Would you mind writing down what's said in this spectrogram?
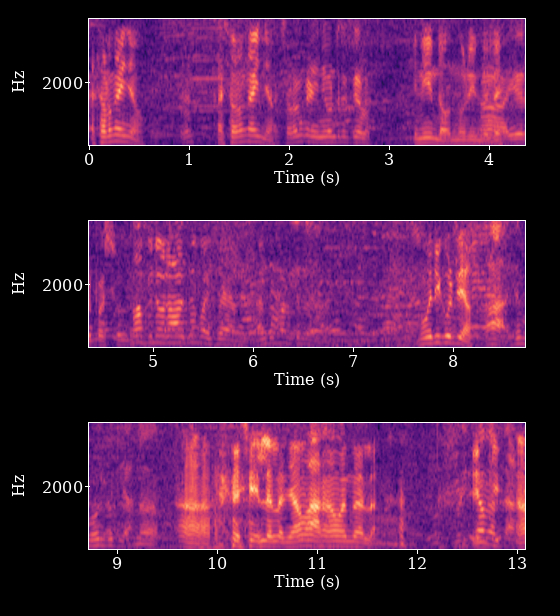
കച്ചവടം കഴിഞ്ഞോ? കച്ചവടം കഴിഞ്ഞോ? കച്ചവടം കഴിഞ്ഞുകൊണ്ടിരിക്കുകയാണ്. ഇനിയുണ്ടോ? ഒന്നുകൂടി ഉണ്ടല്ലേ ഈ ഒരു പശു പിന്നെ ഒരാൾക്ക് പൈസ മൂരിക്കുട്ടിയോ? ആ ഇത് പോയി ആ. ഇല്ലല്ല ഞാൻ വാങ്ങാൻ വന്നതല്ല. എനിക്ക് ആ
